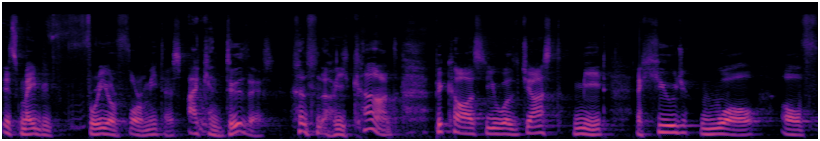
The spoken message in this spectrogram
it's maybe three or four meters. I can do this. No you can't because you will just meet a huge wall of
